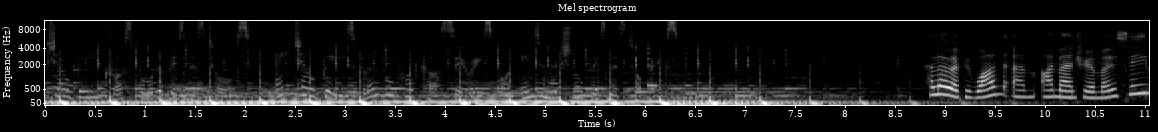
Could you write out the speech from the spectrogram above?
HLB Cross Border Business Talks, HLB's global podcast series on international business topics. Hello, everyone. Um, I'm Andrea Mosley.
